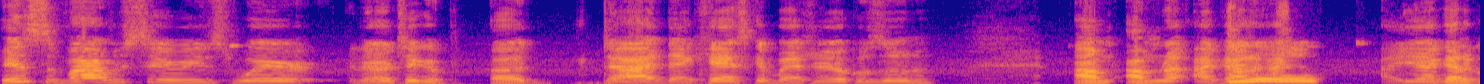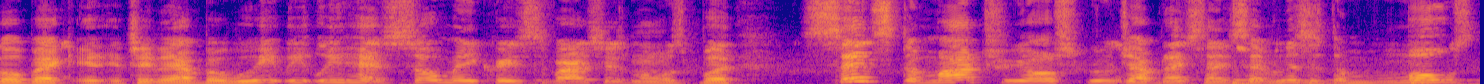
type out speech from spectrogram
in Survivor Series where the Undertaker uh died that casket match with Yokozuna. I'm I'm not I got Yeah. I, yeah, I got to go back and, and check it out. But we, we we had so many crazy Survivor Series moments. But since the Montreal Screwjob in 1997, this is the most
